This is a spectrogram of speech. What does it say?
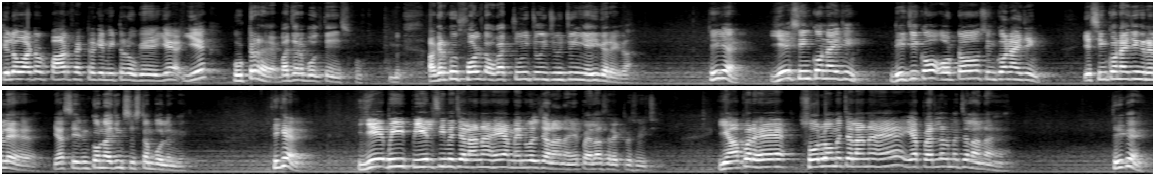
किलोवाट और पावर फैक्टर के मीटर हो गए, ये ये हुटर है बजर बोलते हैं इसको। अगर कोई फॉल्ट होगा, चुई चुई चुई चुई, यही करेगा, ठीक है? ये सिंकोनाइजिंग डीजी को ऑटो सिंकोनाइजिंग ये सिंकोनाइजिंग रिले है, या सिंकोनाइजिंग सिस्टम बोलेंगे। ठीक है? ये भी पीएलसी में चलाना है या मैनुअल चलाना है? पहला सेलेक्टर स्विच यहाँ पर है सोलो में चलाना है या पैरेलल में चलाना है? ठीक है?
